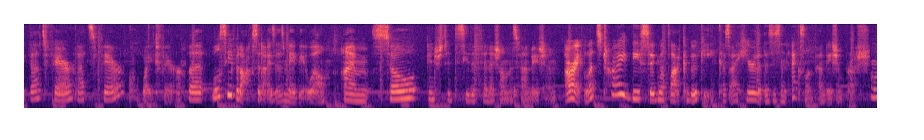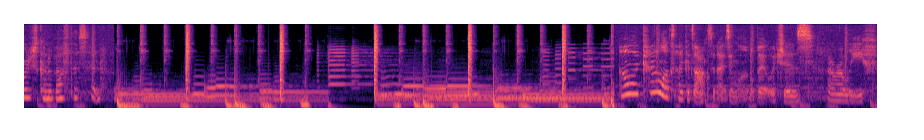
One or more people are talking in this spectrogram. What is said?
that's fair. That's fair. Quite fair. But we'll see if it oxidizes. Maybe it will. I'm so interested to see the finish on this foundation. All right, let's try the Sigma Flat Kabuki because I hear that this is an excellent foundation brush. We're just gonna buff this in. Oh, it kind of looks like it's oxidizing a little bit, which is a relief.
